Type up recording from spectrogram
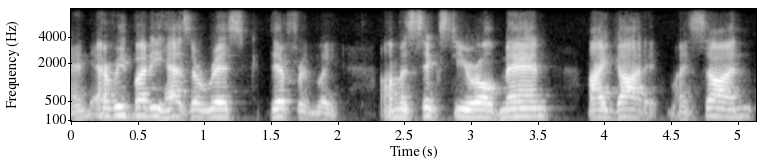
and everybody has a risk differently. I'm a 60 year old man. I got it. My son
